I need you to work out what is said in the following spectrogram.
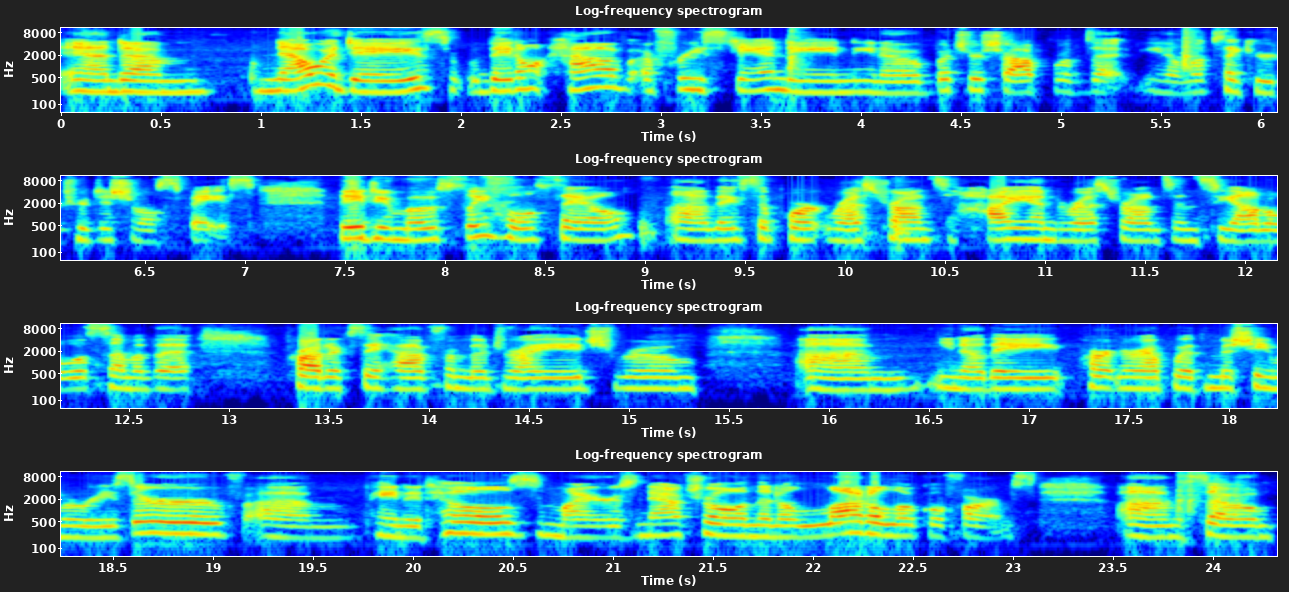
And um, nowadays, they don't have a freestanding, you know, butcher shop that, you know, looks like your traditional space. They do mostly wholesale. Uh, they support restaurants, high-end restaurants in Seattle with some of the products they have from the dry aged room. Um, you know, they partner up with Mishima Reserve, um, Painted Hills, Myers Natural, and then a lot of local farms. Um, so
